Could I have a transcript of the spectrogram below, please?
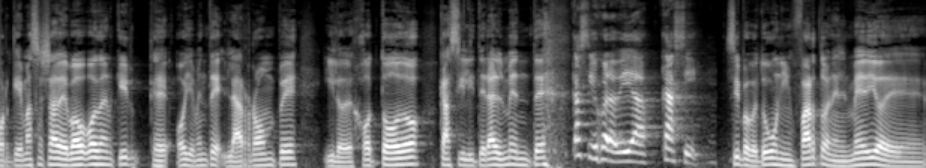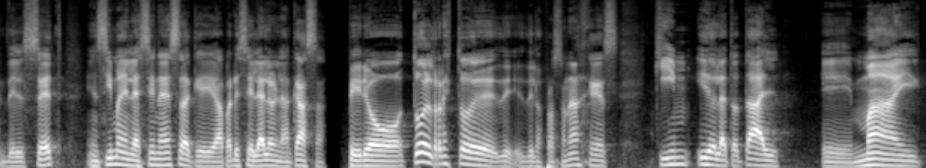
porque más allá de Bob Odenkirk, que obviamente la rompe y lo dejó todo, casi literalmente. Casi dejó la vida, casi. Sí, porque tuvo un infarto en el medio del set, encima en la escena esa que aparece Lalo en la casa. Pero todo el resto de, los personajes, Kim, ídola total, eh, Mike,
